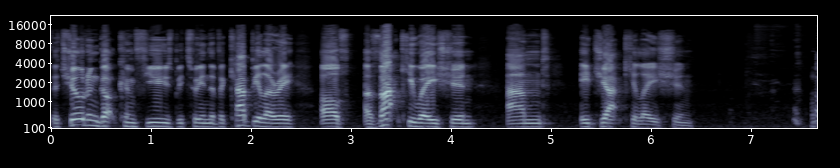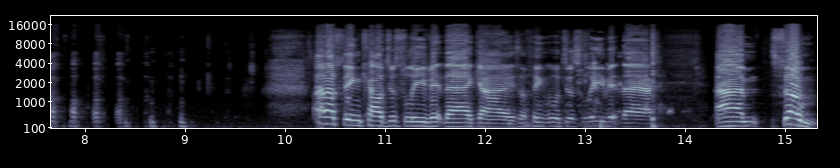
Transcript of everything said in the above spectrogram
The children got confused between the vocabulary of evacuation and ejaculation. and I think I'll just leave it there, guys. I think we'll just leave it there. Um, so,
